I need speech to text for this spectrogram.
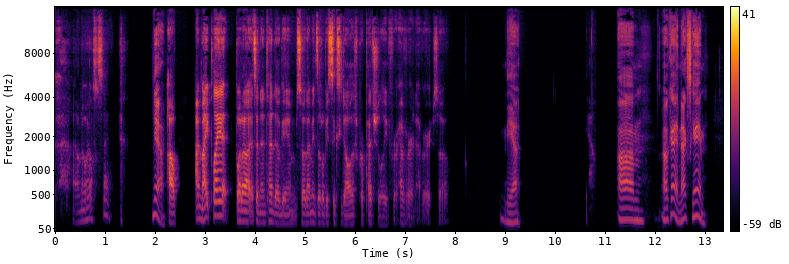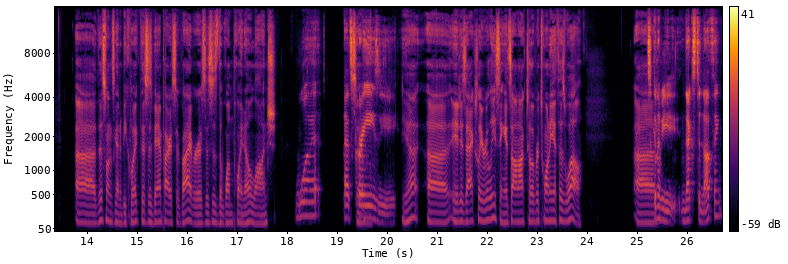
I don't know what else to say. Yeah. I, I might play it, but uh it's a Nintendo game, so that means it'll be sixty dollars perpetually forever and ever. So Yeah. Yeah. Um. Okay. Next game. Uh, this one's gonna be quick. This is Vampire Survivors. This is the 1.0 launch. what? That's So- crazy. Yeah. Uh, it is actually releasing. It's on October 20th as well. Uh, It's gonna be next to nothing.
